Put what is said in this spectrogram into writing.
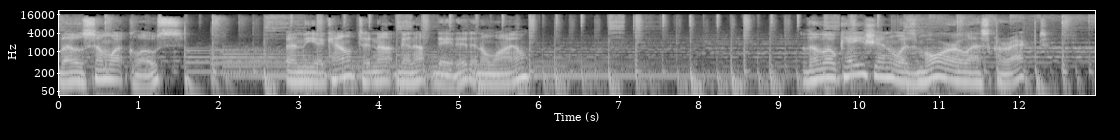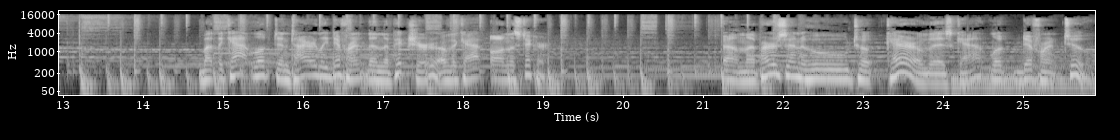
though somewhat close, and the account had not been updated in a while. The location was more or less correct, but the cat looked entirely different than the picture of the cat on the sticker. And the person who took care of this cat looked different too.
